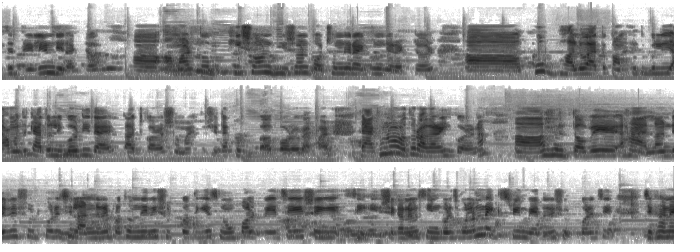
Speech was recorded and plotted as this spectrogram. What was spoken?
ইজ এ ব্রিলিয়েন্ট ডিরেক্টর আমার তো ভীষণ ভীষণ পছন্দের একজন ডিরেক্টর খুব ভালো, এত কমফোর্টেবলি আমাদেরকে এত লিবার্টি দেয় কাজ করার সময়। তো সেটা খুব বড় ব্যাপার। তো এখনও আর অত রাগারাগি করে না। তবে হ্যাঁ লন্ডনে শ্যুট করেছি। লন্ডনে প্রথম দিনই শ্যুট করতে গিয়ে স্নোফল পেয়েছি। সেই সেখানেও সিন করেছি বললাম না এক্সট্রিম ওয়েদারে শ্যুট করেছি, যেখানে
